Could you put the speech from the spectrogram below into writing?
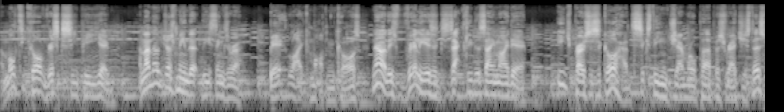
a multi core RISC CPU, and I don't just mean that these things are a bit like modern cores. No, this really is exactly the same idea. Each processor core had 16 general purpose registers,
